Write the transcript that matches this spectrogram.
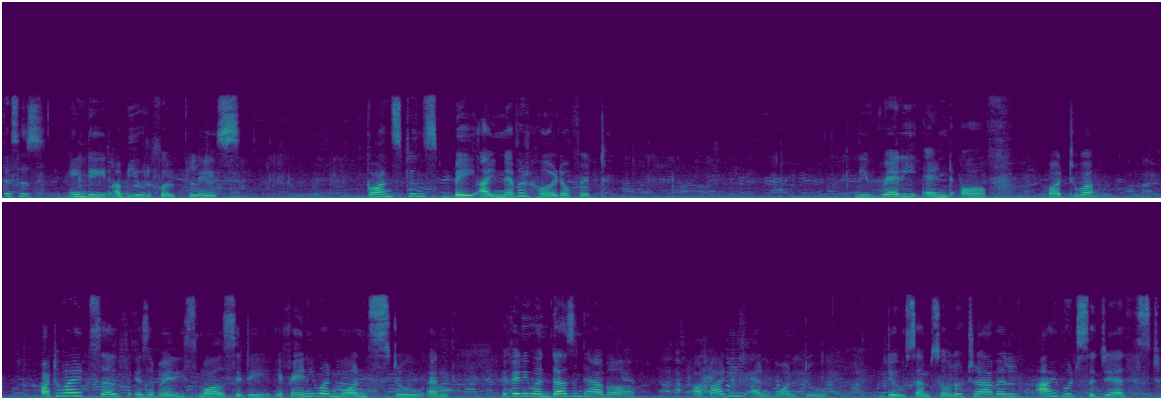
This is indeed a beautiful place. Constance Bay. I never heard of it. The very end of Ottawa. Ottawa itself is a very small city. If anyone wants to, and if anyone doesn't have a, a buddy and want to do some solo travel, I would suggest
